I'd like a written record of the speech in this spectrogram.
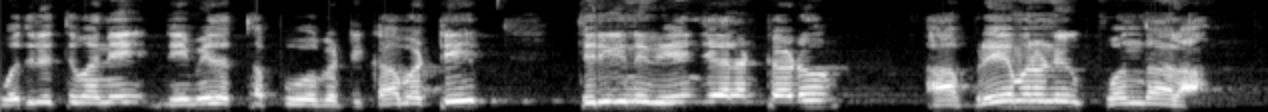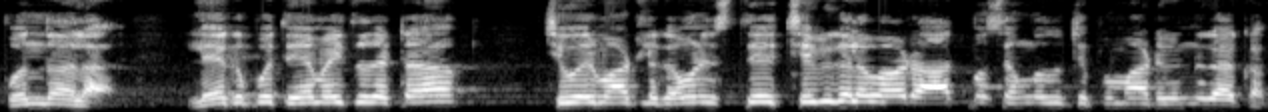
వదిలితమని నీ మీద తప్పు ఒకటి. కాబట్టి తిరిగి నువ్వు ఏం చేయాలంటాడు? ఆ ప్రేమను నువ్వు పొందాలా? పొందాలా? లేకపోతే ఏమవుతుందట చివరి మాటలు గమనిస్తే చెవిగలవాడు ఆత్మ సంగతి చెప్ప మాట విన్నుగాక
